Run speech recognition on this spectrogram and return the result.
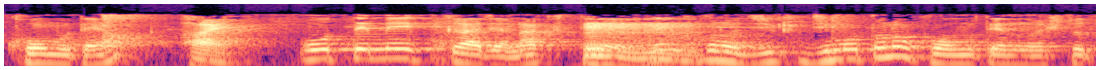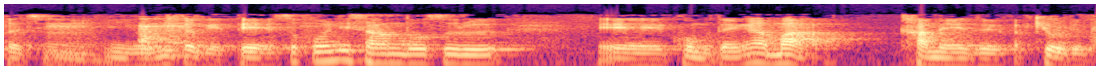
工務店はい大手メーカーじゃなくて、うん全国の地地元の工務店の人たちに呼びかけて、そこに賛同する、えー工務店が、まあ、加盟というか協力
